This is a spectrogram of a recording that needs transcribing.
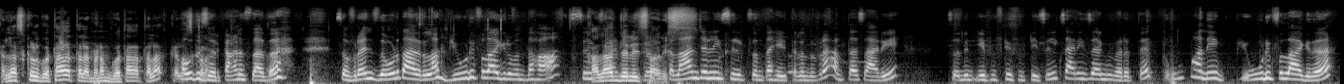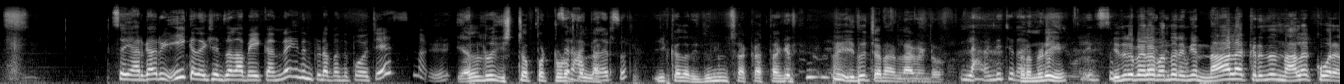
ಕಲರ್ಸ್ಗಳು ಗೊತ್ತಾಗತ್ತಲ್ಲ ಮೇಡಮ್ ಗೊತ್ತಾಗತ್ತಲ್ಲ ಹೌದು ಸರ್ ಕಾಣಿಸ್ತಾ ಇದೆ. ಸೊ ಫ್ರೆಂಡ್ಸ್ ನೋಡ್ತಾ ಇದ್ರಲ್ಲ ಬ್ಯೂಟಿಫುಲ್ ಆಗಿರುವಂತಹ ಕಲಾಂಜಲಿ ಸಾರಿ ಕಲಾಂಜಲಿ ಸಿಲ್ಕ್ಸ್ ಅಂತ ಹೇಳ್ತಾರಲ್ವ ಅಂತ ಸ್ಯಾರಿ ಸೊ ನಿಮಗೆ ಫಿಫ್ಟಿ ಫಿಫ್ಟಿ ಸಿಲ್ಕ್ ಸ್ಯಾರೀಸ್ ಆಗಿ ಬರುತ್ತೆ. ತುಂಬಾನೇ ಬ್ಯೂಟಿಫುಲ್ ಆಗಿದೆ. ಸೊ ಯಾರಿಗಾದ್ರು ಈ ಕಲೆಕ್ಷನ್ಸ್ ಎಲ್ಲ ಬೇಕಂದ್ರೆ ಇದನ್ನ ಕೂಡ ಬಂದು ಪರ್ಚೇಸ್ ಎಲ್ಲರೂ ಇಷ್ಟಪಟ್ಟು ಈ ಕಲರ್ ಇದನ್ನು ಸಖತ್ತಾಗಿದೆ ಇದು ಚೆನ್ನಾಗಿ ಲ್ಯಾವೆಂಡರ್. ಲ್ಯಾವೆಂಡರ್ ನೋಡಿ ಇದ್ರ ಬೆಲೆ ಬಂದು ನಿಮಗೆ ನಾಲ್ಕರಿಂದ ನಾಲ್ಕೂವರೆ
